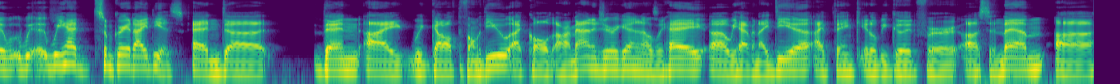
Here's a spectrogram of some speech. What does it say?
it- we, we had some great ideas, and uh, then I we got off the phone with you. I called our manager again, and I was like, "Hey, uh, we have an idea. I think it'll be good for us and them." Uh,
